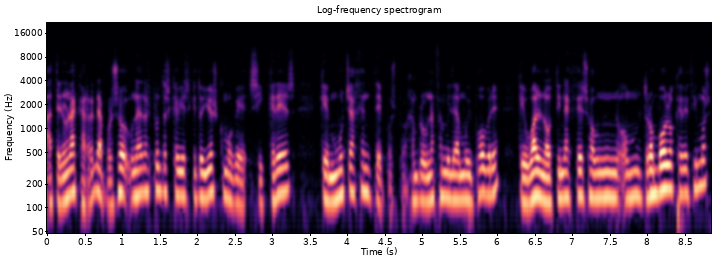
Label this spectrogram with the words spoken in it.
a- a tener una carrera. Por eso una de las preguntas que había escrito yo es como que si crees que mucha gente, pues por ejemplo una familia muy pobre, que igual no tiene acceso a un, un trombón, lo que decimos,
